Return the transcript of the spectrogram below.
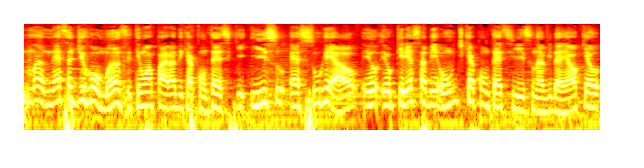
Mano, nessa de romance tem uma parada que acontece que isso é surreal. Eu, eu queria saber onde que acontece isso na vida real, que é o-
